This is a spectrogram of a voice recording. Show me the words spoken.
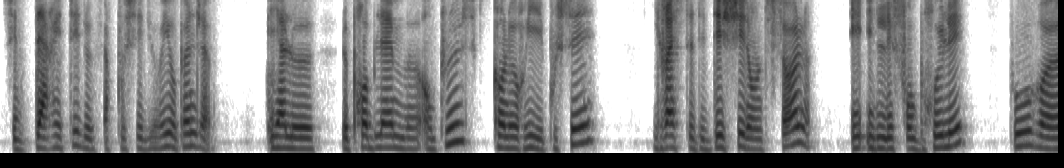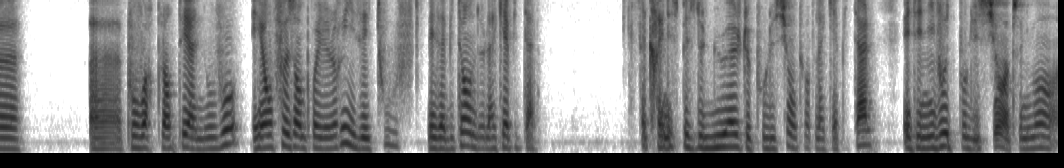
c'est d'arrêter de faire pousser du riz au Punjab. Il y a le, problème en plus, quand le riz est poussé, il reste des déchets dans le sol et ils les font brûler pour pouvoir planter à nouveau. Et en faisant brûler le riz, ils étouffent les habitants de la capitale. Ça crée une espèce de nuage de pollution autour de la capitale et des niveaux de pollution absolument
